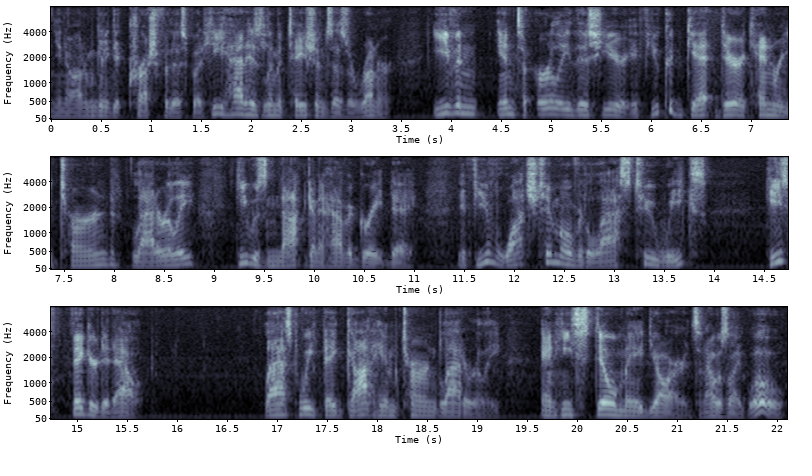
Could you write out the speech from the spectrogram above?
you know, I'm going to get crushed for this, but he had his limitations as a runner. Even into early this year, if you could get Derrick Henry turned laterally, he was not going to have a great day if you've watched him over the last two weeks, he's figured it out. Last week, they got him turned laterally, and he still made yards. And I was like, whoa,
